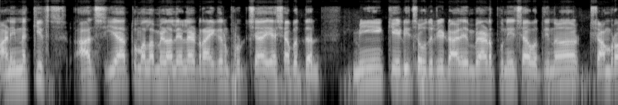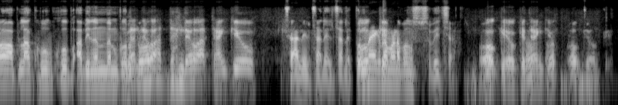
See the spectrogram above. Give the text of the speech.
आणि नक्कीच आज या तुम्हाला मिळालेल्या ड्रॅगन फ्रूटच्या यशाबद्दल मी के डी चौधरी डाळिंब्याड पुणेच्या वतीनं शामराव आपला खूप खूप अभिनंदन करतो. धन्यवाद धन्यवाद. थँक्यू चालेल चालेल चालेल. पुन्हा ओके. एकदा मनापासून शुभेच्छा. Okay okay thank you okay okay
